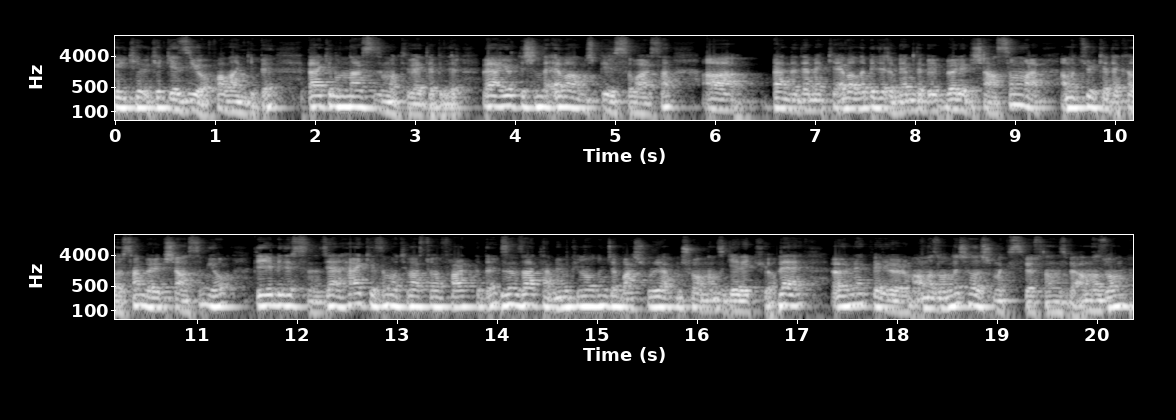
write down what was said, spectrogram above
ülke ülke geziyor falan gibi. Belki bunlar sizi motive edebilir. Veya yurt dışında ev almış birisi varsa aa ben de demek ki ev alabilirim. Benim de böyle bir şansım var. Ama Türkiye'de kalırsam böyle bir şansım yok diyebilirsiniz. Yani herkesin motivasyonu farklıdır. Sizin zaten mümkün olduğunca başvuru yapmış olmanız gerekiyor. Ve örnek veriyorum Amazon'da çalışmak istiyorsanız ve Amazon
